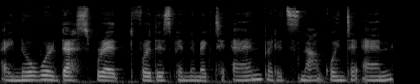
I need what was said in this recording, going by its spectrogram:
I know we're desperate for this pandemic to end, but it's not going to end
